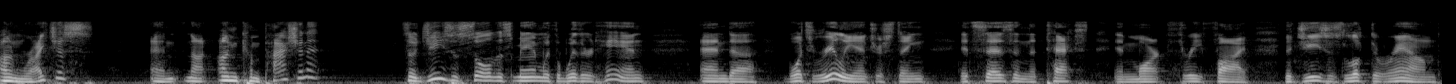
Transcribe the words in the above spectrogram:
unrighteous and not uncompassionate. So Jesus saw this man with a withered hand, and uh, what's really interesting, it says in the text in Mark 3 5 that Jesus looked around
